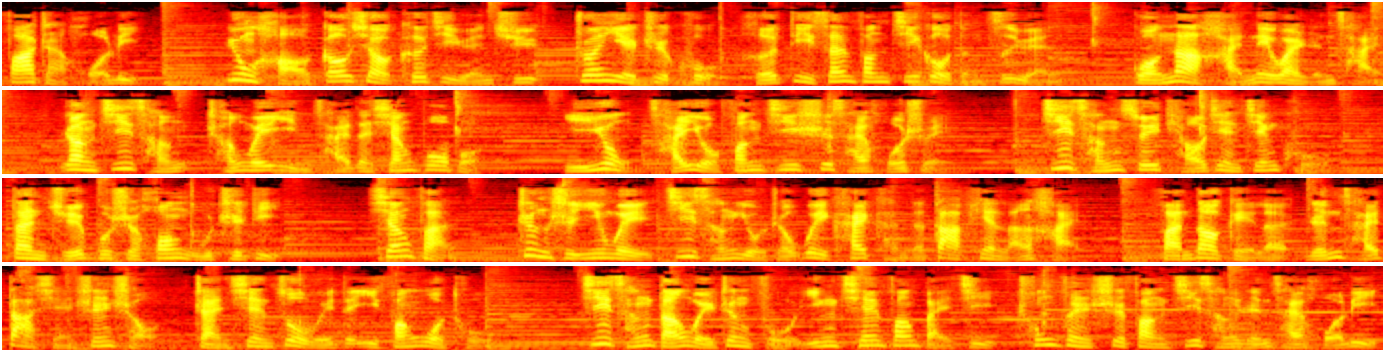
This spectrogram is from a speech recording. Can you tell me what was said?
发展活力。用好高校科技园区、专业智库和第三方机构等资源，广纳海内外人才，让基层成为引才的香饽饽。以用才有方机施财活水，基层虽条件艰苦，但绝不是荒芜之地。相反，正是因为基层有着未开垦的大片蓝海。反倒给了人才大显身手、展现作为的一方沃土。基层党委政府应千方百计充分释放基层人才活力，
